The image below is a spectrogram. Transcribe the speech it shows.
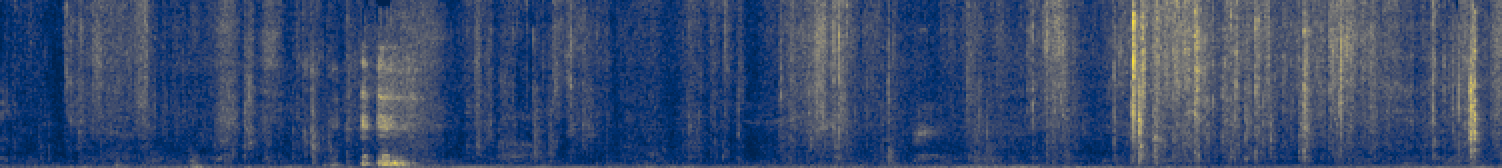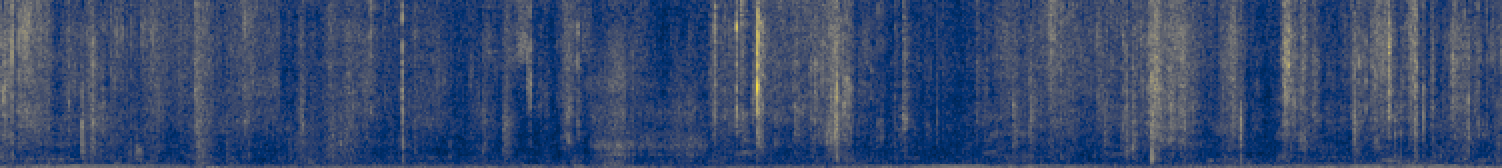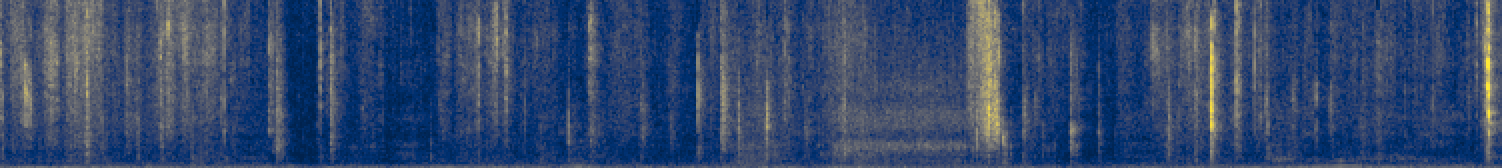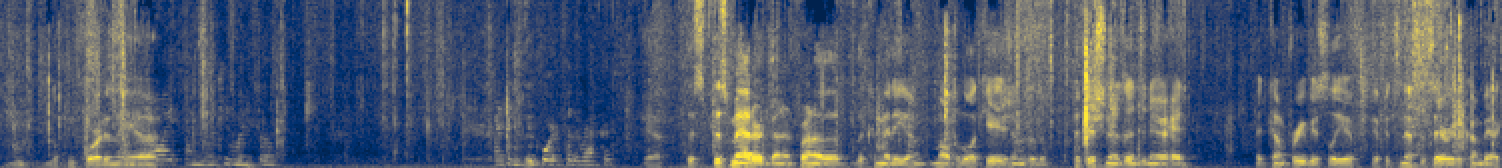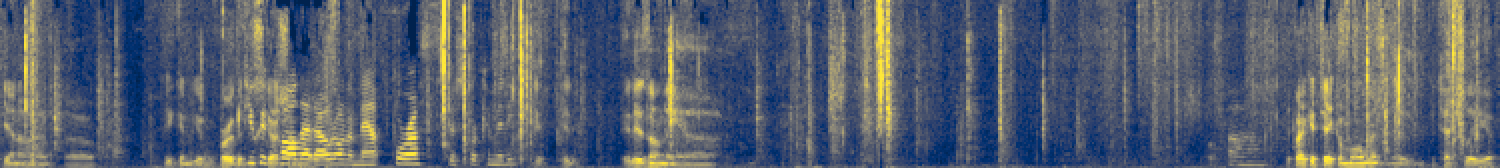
Looking for it in the, uh, I'm looking myself. I think it's important for the record. Yeah, this, this matter had been in front of the, the committee on multiple occasions, or the petitioner's engineer had, had come previously. If, if it's necessary to come back in on it, uh, he can give a further If you discussion. could call that but out on a map for us, just for committee? It, it, it is on the, uh, Um, if I could take a moment, and potentially uh,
